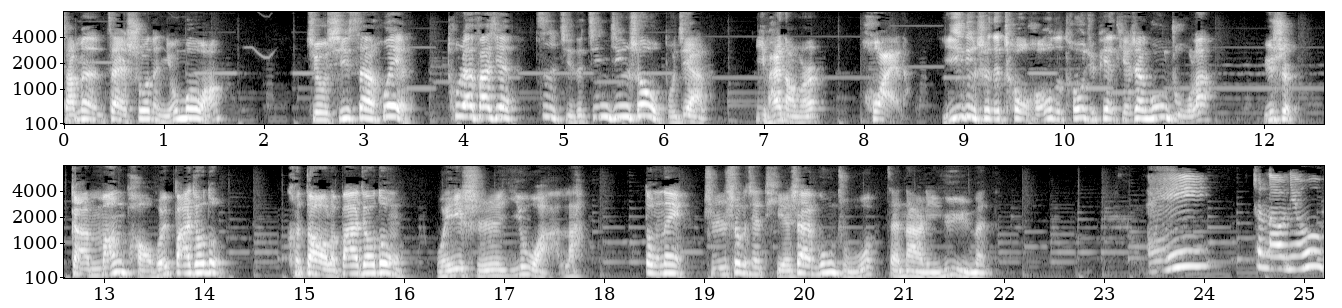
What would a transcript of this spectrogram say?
咱们再说那牛魔王，酒席散会了，突然发现。自己的金睛兽不见了，一拍脑门，坏了，一定是那臭猴子偷去骗铁扇公主了。于是赶忙跑回芭蕉洞，可到了芭蕉洞，为时已晚了。洞内只剩下铁扇公主在那里郁闷。哎，这老牛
